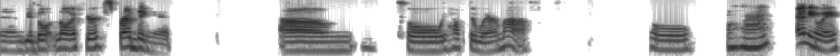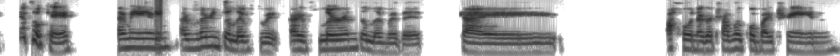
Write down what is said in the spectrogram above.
and you don't know if you're spreading it. Um so we have to wear masks. So Mhm. anyway, it's okay. I mean, I've learned to live with I've learned to live with it. Kay ako naga-travel ko by train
